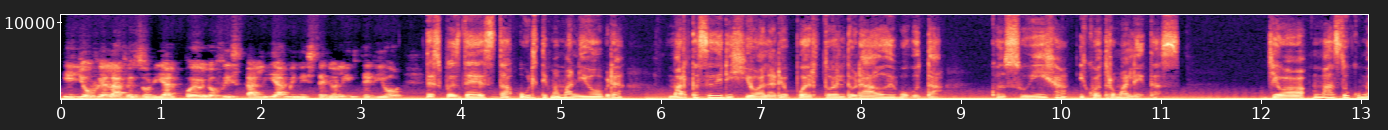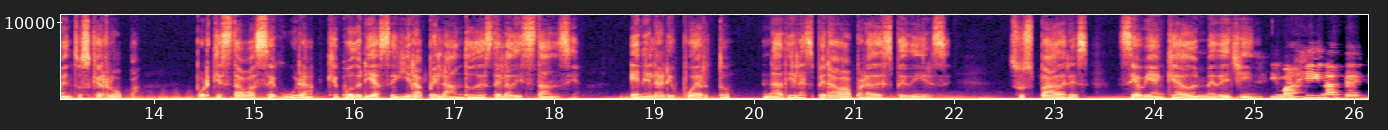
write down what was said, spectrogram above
y yo fui a la Defensoría del Pueblo, Fiscalía, Ministerio del Interior. Después de esta última maniobra, Marta se dirigió al aeropuerto del Dorado de Bogotá con su hija y cuatro maletas. Llevaba más documentos que ropa porque estaba segura que podría seguir apelando desde la distancia. En el aeropuerto nadie la esperaba para despedirse. Sus padres se habían quedado en Medellín. Imagínate,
